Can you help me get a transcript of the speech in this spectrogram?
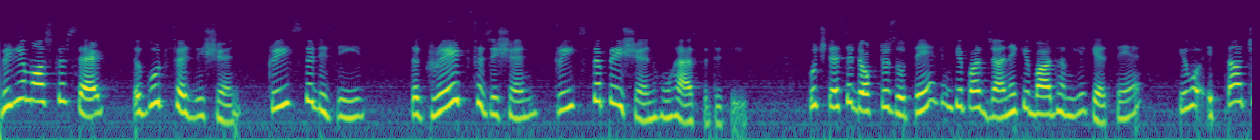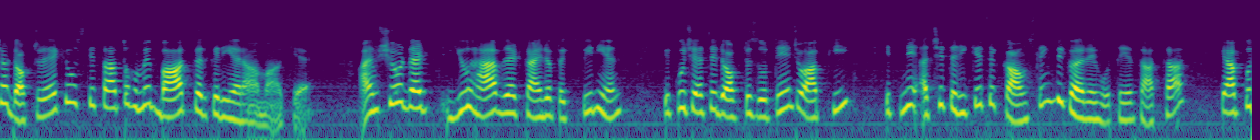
William Oscar said, "The good physician treats the disease, the great physician treats the patient who has the disease." कुछ ऐसे डॉक्टर्स होते हैं जिनके पास जाने के बाद हम ये कहते हैं कि वो इतना अच्छा डॉक्टर है कि उसके साथ तो हमें बात कर कर ही आराम आ गया है I am sure that you have that kind of experience कि कुछ ऐसे डॉक्टर्स होते हैं जो आपकी इतने अच्छे तरीके से काउंसलिंग भी कर रहे होते हैं साथ साथ कि आपको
